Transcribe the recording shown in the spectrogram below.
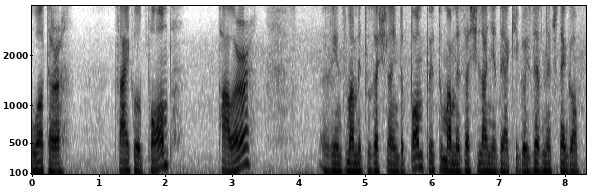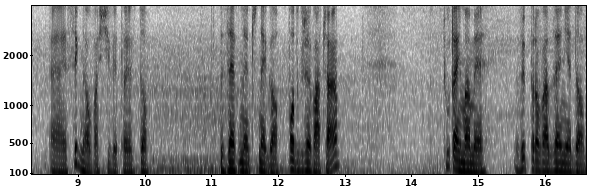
Water Cycle Pump Power. Więc mamy tu zasilanie do pompy, tu mamy zasilanie do jakiegoś zewnętrznego e, właściwie to jest do zewnętrznego podgrzewacza. Tutaj mamy wyprowadzenie do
